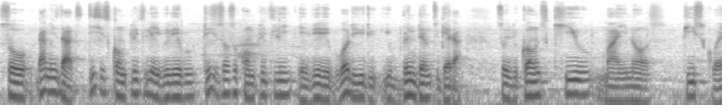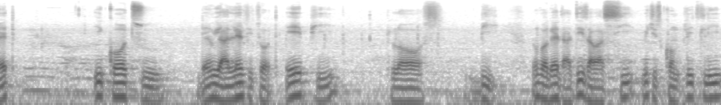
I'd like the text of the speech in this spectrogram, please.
So that means that this is completely a variable this is also completely a variable what do you do? You bring them together. So it becomes q minus p squared equal to then we are left with what? Ap plus b. Don't forget that this is our c which is completely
